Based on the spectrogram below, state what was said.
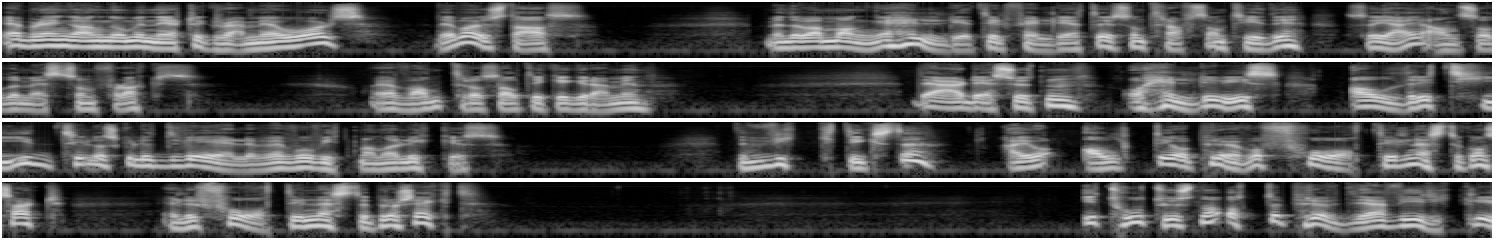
Jeg ble en gang nominert til Grammy Awards. Det var jo stas. Men det var mange heldige tilfeldigheter som traff samtidig, så jeg anså det mest som flaks. Og jeg vant tross alt ikke Grammyen. Det er dessuten, og heldigvis, aldri tid til å skulle dvele ved hvorvidt man har lykkes. Det viktigste er jo alltid å prøve å få til neste konsert, eller få til neste prosjekt. I 2008 prøvde jeg virkelig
